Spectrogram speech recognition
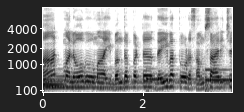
ആത്മലോകവുമായി ബന്ധപ്പെട്ട് ദൈവത്തോട് സംസാരിച്ച്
